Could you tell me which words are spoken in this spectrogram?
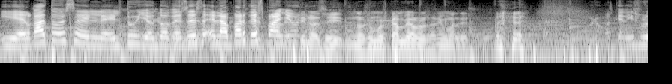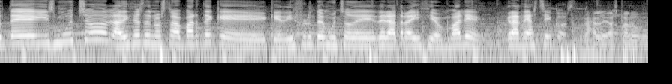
Y el gato es el, el tuyo, entonces es en la parte española. Valentino, sí, nos hemos cambiado los animales. Bueno, pues que disfrutéis mucho, la dices de nuestra parte que, que disfrute mucho de, de la tradición, ¿vale? Gracias, chicos. Vale, hasta luego.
